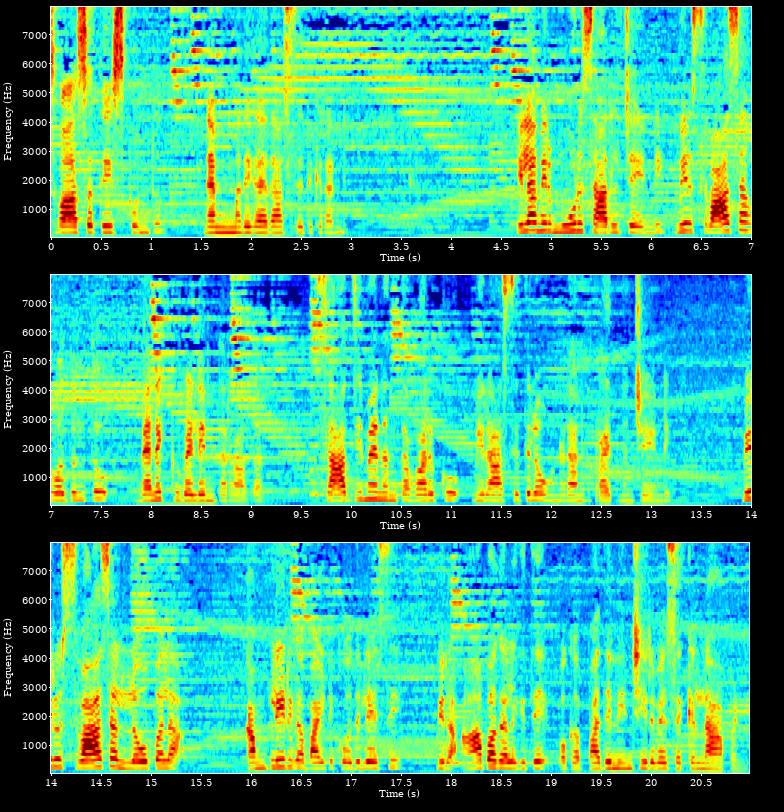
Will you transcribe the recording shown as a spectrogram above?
శ్వాస తీసుకుంటూ నెమ్మదిగా యథాస్థితికి రండి. ఇలా మీరు మూడు సార్లు చేయండి. మీరు శ్వాస వదులుతూ వెనక్కి వెళ్ళిన తర్వాత సాధ్యమైనంత వరకు మీరు ఆ స్థితిలో ఉండడానికి ప్రయత్నం చేయండి. మీరు శ్వాస లోపల కంప్లీట్గా బయటకు వదిలేసి మీరు ఆపగలిగితే ఒక పది నుంచి ఇరవై సెకండ్లు ఆపండి.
